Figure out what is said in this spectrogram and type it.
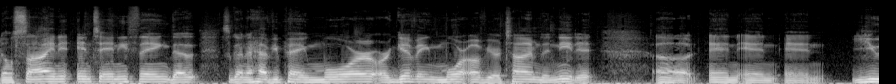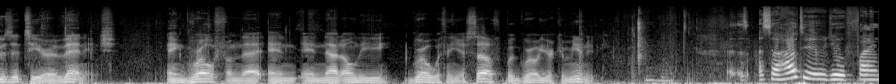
don't sign it into anything that's gonna have you paying more or giving more of your time than needed, uh, and and and use it to your advantage, and grow from that, and and not only grow within yourself but grow your community. Mm -hmm. So how do you find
